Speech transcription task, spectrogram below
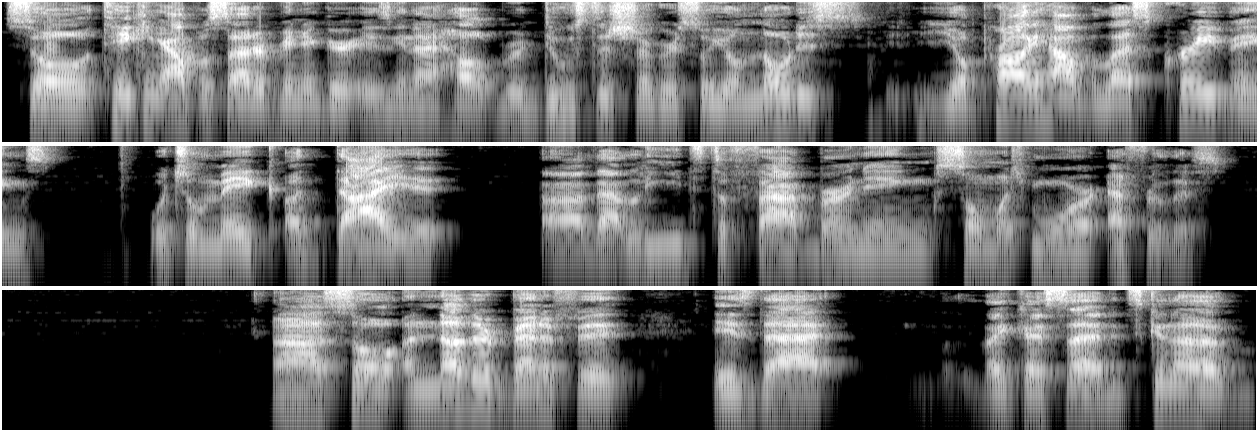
So taking apple cider vinegar is going to help reduce the sugar. So you'll notice you'll probably have less cravings which will make a diet uh, that leads to fat burning so much more effortless. Uh, so another benefit is that like i said it's going to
